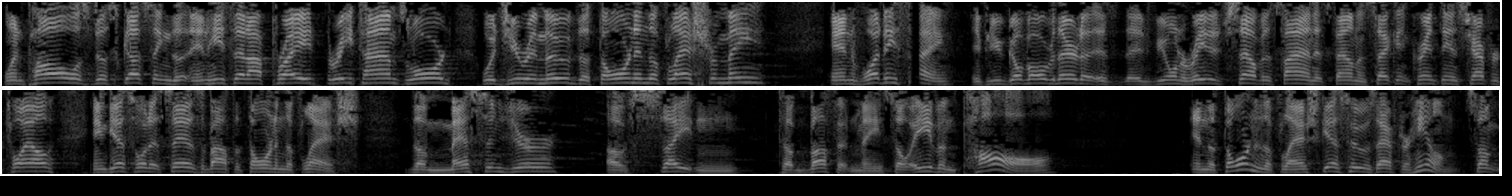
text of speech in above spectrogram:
when Paul was discussing the, and he said, I prayed three times, Lord, would you remove the thorn in the flesh from me? And what did he say? If you go over there to, if you want to read it yourself, it's fine. It's found in 2 Corinthians chapter 12. And guess what it says about the thorn in the flesh? The messenger of Satan to buffet me. So even Paul, in the thorn in the flesh, guess who was after him? Some,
